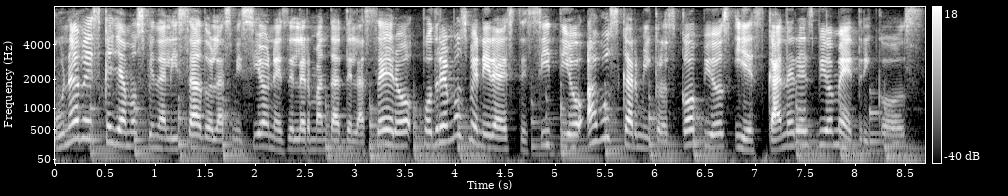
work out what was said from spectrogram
Una vez que hayamos finalizado las misiones de la Hermandad del Acero, podremos venir a este sitio a buscar microscopios y escáneres biométricos.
